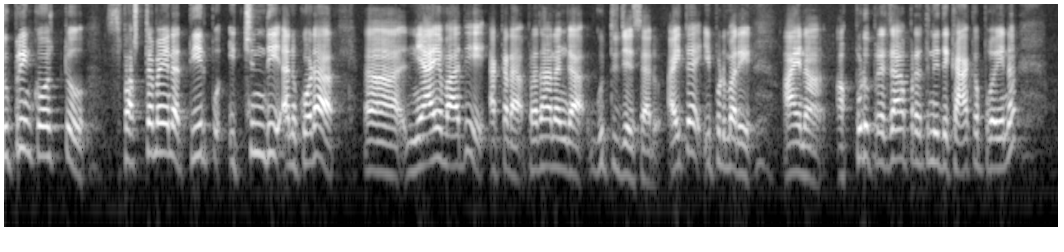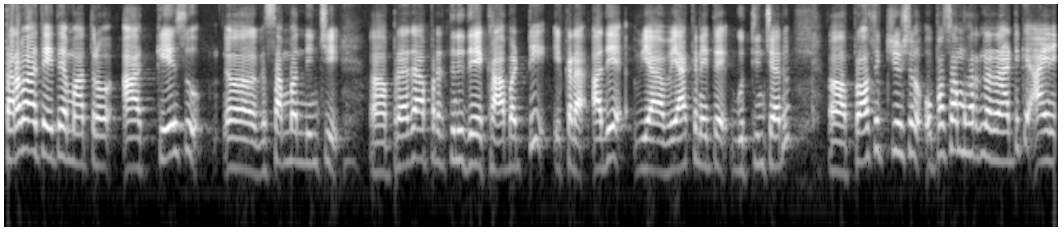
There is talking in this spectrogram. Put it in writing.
సుప్రీంకోర్టు స్పష్టమైన తీర్పు ఇచ్చింది అని కూడా న్యాయవాది అక్కడ ప్రధానంగా గుర్తు చేశారు. అయితే ఇప్పుడు మరి ఆయన అప్పుడు ప్రజాప్రతినిధి కాకపోయినా తర్వాత అయితే మాత్రం ఆ కేసు సంబంధించి ప్రజాప్రతినిధే కాబట్టి ఇక్కడ అదే వ్యా వ్యాఖ్యనైతే గుర్తించారు. ప్రాసిక్యూషన్ ఉపసంహరణ నాటికి ఆయన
